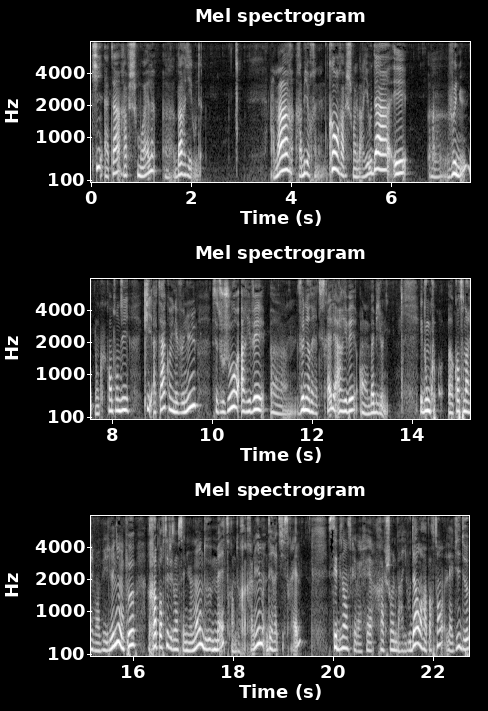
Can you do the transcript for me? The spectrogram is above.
Qui ata Rav Shmuel Bar Yehuda Amar Rabbi Yochanan. Quand Rav Shmuel Bar Yehuda euh, venu. Donc quand on dit qui attaque, quand il est venu, c'est toujours arriver, euh, venir d'Eretz Israël et arriver en Babylonie. Et donc euh, quand on arrive en Babylonie, on peut rapporter les enseignements de maîtres, hein, de Rachamim, d'Eretz Israël. C'est bien ce que va faire Rav Shmuel Bar Yehuda en rapportant la vie de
